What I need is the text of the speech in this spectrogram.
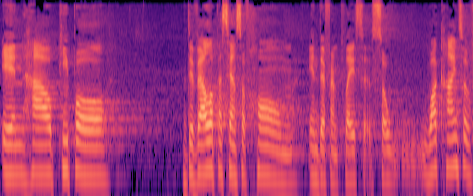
in how people develop a sense of home in different places. So, what kinds of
